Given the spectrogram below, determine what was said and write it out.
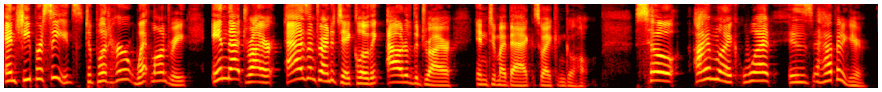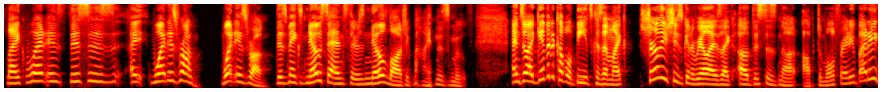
And she proceeds to put her wet laundry in that dryer as I'm trying to take clothing out of the dryer into my bag so I can go home. So I'm like, what is happening here? Like, what is this? Is I, what is wrong? What is wrong? This makes no sense. There's no logic behind this move. And so I give it a couple beats because I'm like, surely she's going to realize, like, oh, this is not optimal for anybody.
